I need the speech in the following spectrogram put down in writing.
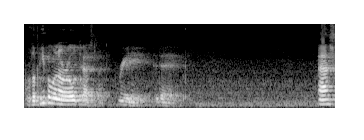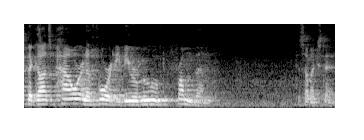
well, the people in our Old Testament reading today ask that God's power and authority be removed from them to some extent.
